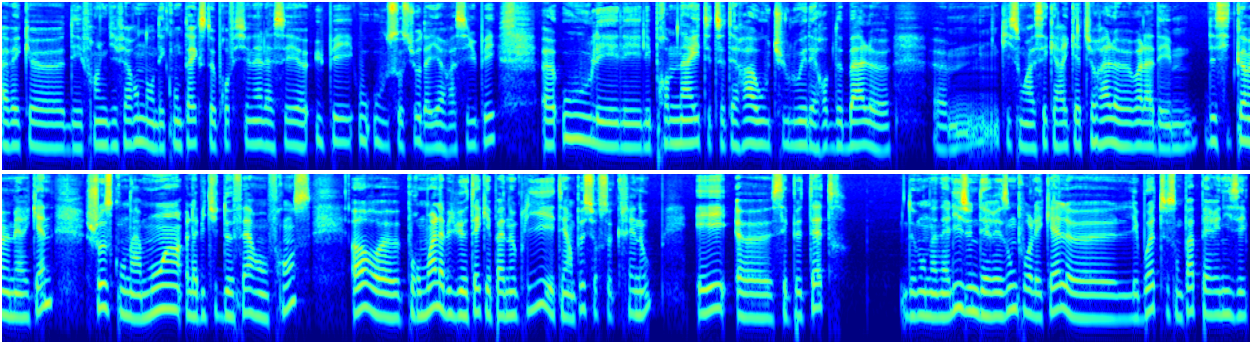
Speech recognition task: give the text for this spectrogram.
avec euh, des fringues différentes dans des contextes professionnels assez euh, huppés ou, sociaux d'ailleurs assez huppés, ou les, prom nights, etc., où tu louais des robes de bal qui sont assez caricaturales, voilà, des, des sitcoms américaines, chose qu'on a moins l'habitude de faire en France. Or, pour moi, la bibliothèque et Panoply étaient un peu sur ce créneau, et c'est peut-être de mon analyse, une des raisons pour lesquelles euh, les boîtes ne se sont pas pérennisées.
